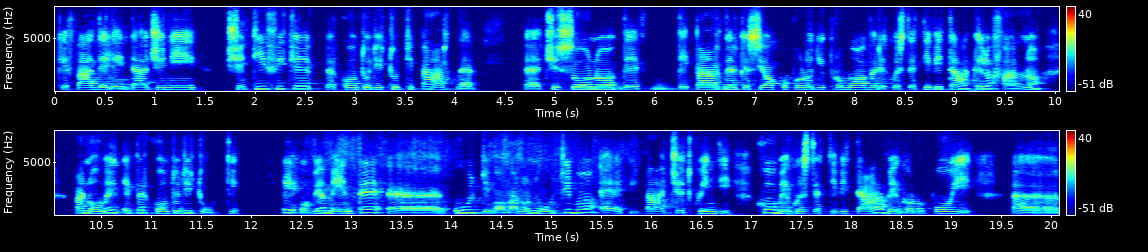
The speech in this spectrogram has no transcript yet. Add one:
che fa delle indagini scientifiche per conto di tutti i partner. Eh, ci sono de dei partner che si occupano di promuovere queste attività che lo fanno a nome e per conto di tutti. E ovviamente eh, ultimo ma non ultimo è il budget, quindi come queste attività vengono poi eh,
